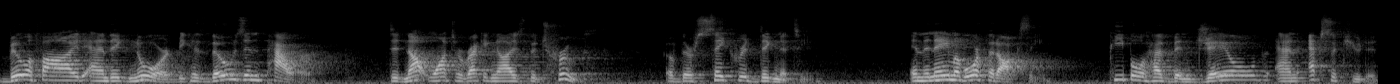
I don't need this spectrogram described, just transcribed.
vilified, and ignored because those in power did not want to recognize the truth of their sacred dignity. In the name of orthodoxy, people have been jailed and executed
